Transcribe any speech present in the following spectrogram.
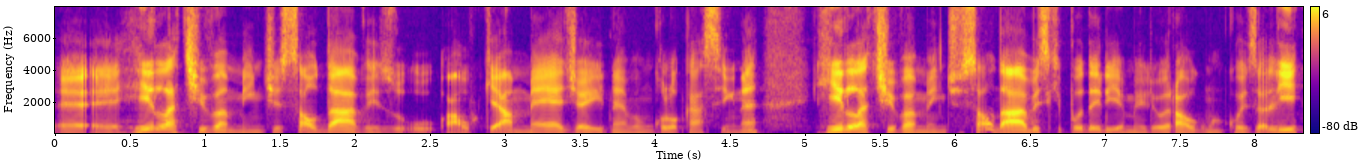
é, é, relativamente saudáveis, o, o que é a média aí, né? Vamos colocar assim, né? Relativamente saudáveis, que poderia melhorar alguma coisa ali,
